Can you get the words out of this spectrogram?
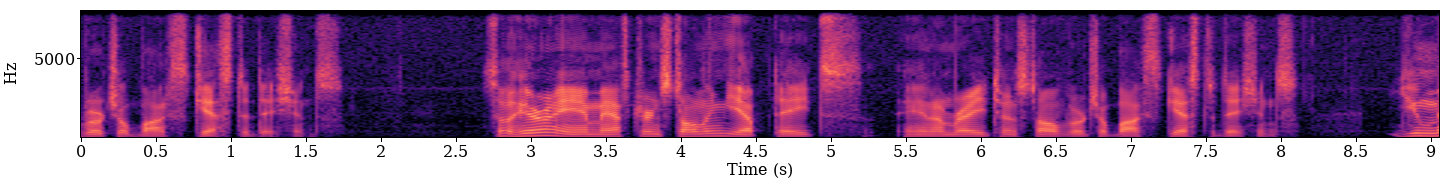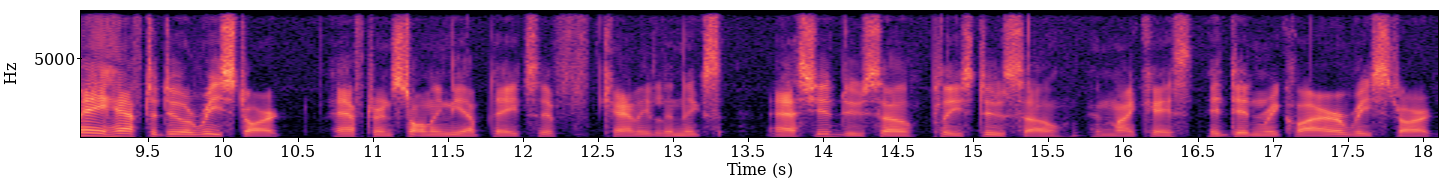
VirtualBox guest additions. So here I am after installing the updates and I'm ready to install VirtualBox guest additions. You may have to do a restart after installing the updates if Kali Linux asks you to do so, please do so. In my case, it didn't require a restart.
